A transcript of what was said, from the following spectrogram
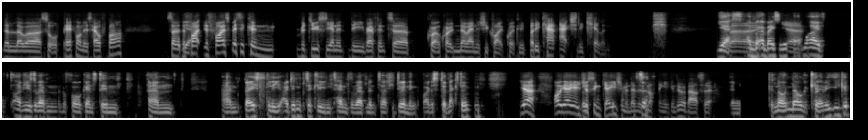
the lower sort of pip on his health bar. So the Yeah. fi- the fire spitter can reduce the ener- the revenant to quote unquote no energy quite quickly, but he can't actually kill him. Yes, So, and, and basically, yeah. I've I've used the Revenant before against him, um, and basically, I didn't particularly intend the Revenant to actually do anything. But I just stood next to him Yeah. Oh yeah, yeah. You just engage him, and then there's nothing you can do about it. because no, no one could kill him. He, he could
